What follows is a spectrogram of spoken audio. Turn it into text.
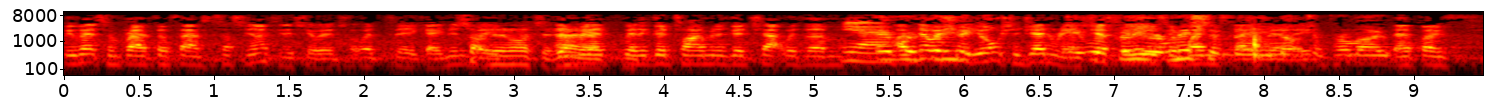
we went to Bradford fans to Sutton United this year. We went to see a game, didn't Sutton we? United, and yeah, we, had, we had a good time and a good chat with them. Yeah. It I've no issue with Yorkshire generally. it It's would just be Leeds and remiss of Wednesday, me not to promote- They're both.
